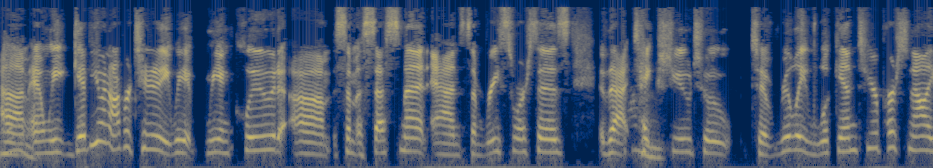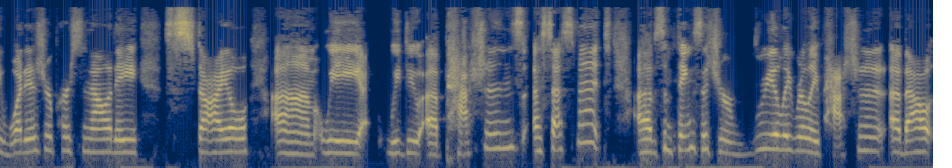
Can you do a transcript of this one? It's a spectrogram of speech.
um, and we give you an opportunity. We we include um, some assessment and some resources that mm. takes you to to really look into your personality. What is your personality style? Um, we we do a passions assessment of some things that you're really, really passionate about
